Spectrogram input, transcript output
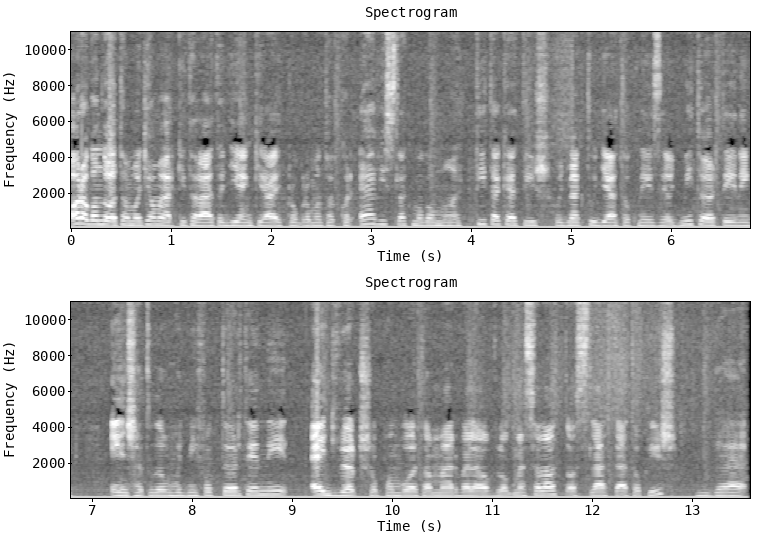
Arra gondoltam, hogy ha már kitalált egy ilyen király programot, akkor elviszlek magammal titeket is, hogy meg tudjátok nézni, hogy mi történik. Én se tudom, hogy mi fog történni. Egy workshopon voltam már vele a vlogmess alatt, azt láttátok is, de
